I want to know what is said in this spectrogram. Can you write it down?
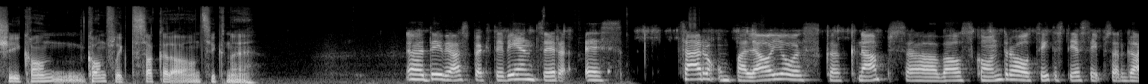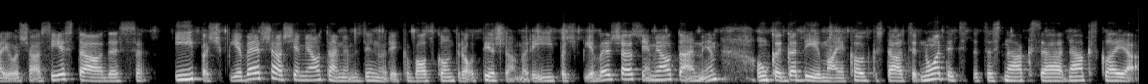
šī kon konflikta sakarā un cik nē? Divi aspekti. Viens ir, es Ceru un paļaujos, ka knaps valsts kontrole, citas tiesību sargājošās iestādes īpaši pievēršās šiem jautājumiem. Es zinu arī, ka valsts kontrole tiešām arī īpaši pievēršās šiem jautājumiem, un ka gadījumā, ja kaut kas tāds ir noticis, tad tas nāks, nāks klajā.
